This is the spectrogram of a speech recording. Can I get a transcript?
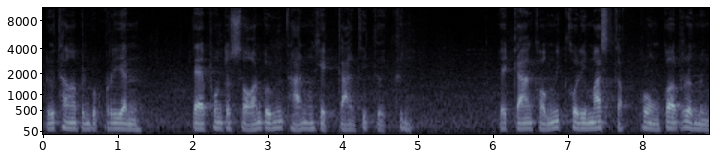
หรือทำมาเป็นบทเรียน แต่พระองค์จะสอนบนพื้นฐานของเหตุการณ์ที่เกิดขึ้น เหตุการณ์ของนิโคดิมัสกับพระองค์ก็เรื่องหนึ่ง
